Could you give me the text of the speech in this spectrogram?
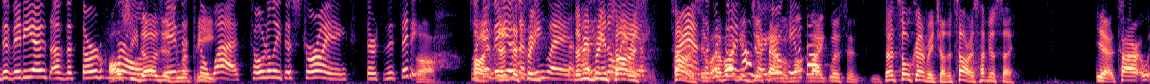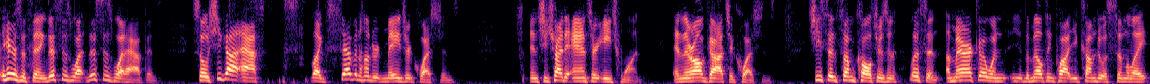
the videos of the third All world she does is in the. West, totally destroying their the cities. Ugh. Look All at videos let's of bring- England. let me bring Italy, Tyrus- Tyrus. Look If, if I could just there. Have okay a, with like, listen, Don't talk over each other. Tyrus, have your say. Yeah, Tyra. Here's the thing. This is what this is what happens. So she got asked like 700 major questions, and she tried to answer each one, and they're all gotcha questions. She said some cultures and listen, America, when you, the melting pot, you come to assimilate.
